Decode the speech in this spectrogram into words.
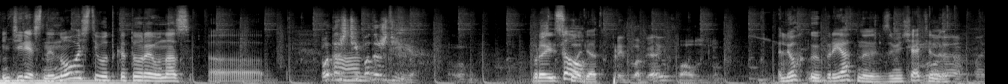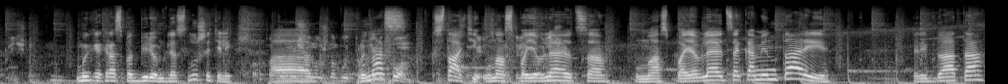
интересные новости, вот которые у нас э, Подожди, подожди. происходят. Предлагаю паузу. Легкую, приятную, Ну замечательную. да, отлично. Мы как раз подберем для слушателей. Потом А, еще нужно будет про у нас, телефон. кстати, у нас появляются, у нас появляются комментарии. Ребята,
